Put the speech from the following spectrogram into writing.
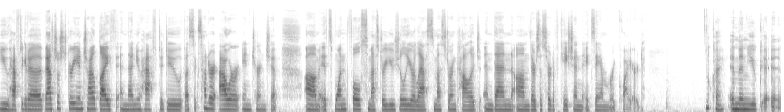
You have to get a bachelor's degree in child life and then you have to do a 600 hour internship. Um, it's one full semester usually your last semester in college and then um, there's a certification exam required Okay. And then you uh,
